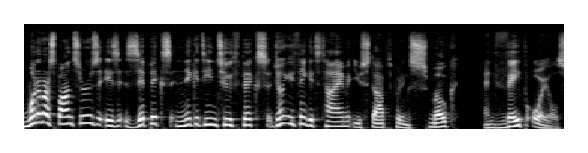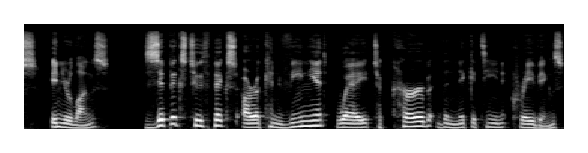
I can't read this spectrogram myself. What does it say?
One of our sponsors is Zippix nicotine toothpicks. Don't you think it's time you stopped putting smoke and vape oils in your lungs? Zippix toothpicks are a convenient way to curb the nicotine cravings.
